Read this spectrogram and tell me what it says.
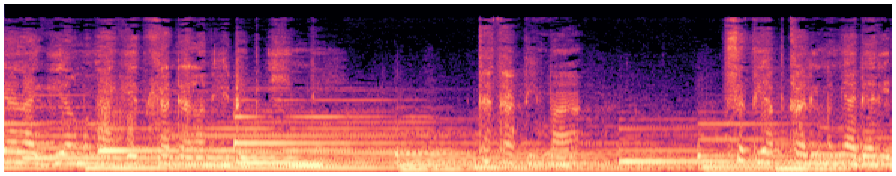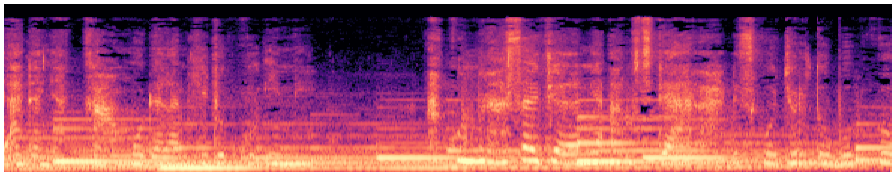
ada lagi yang mengagetkan dalam hidup ini. Tetapi, Mak, setiap kali menyadari adanya kamu dalam hidupku ini, Aku merasa jalannya arus darah di sekujur tubuhku.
